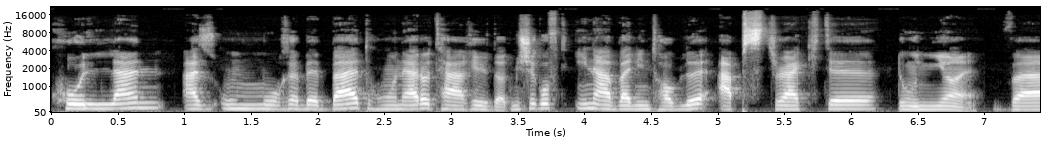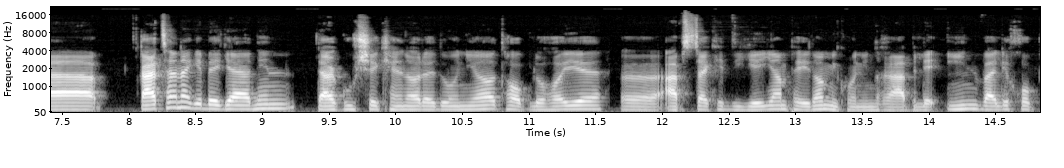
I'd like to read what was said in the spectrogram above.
کلا از اون موقع به بعد هنر رو تغییر داد. میشه گفت این اولین تابلو ابسترکت دنیاه. و قطعا اگه بگردین در گوشه کنار دنیا تابلوهای abstract دیگه ای هم پیدا می‌کنین قبل این ولی خب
